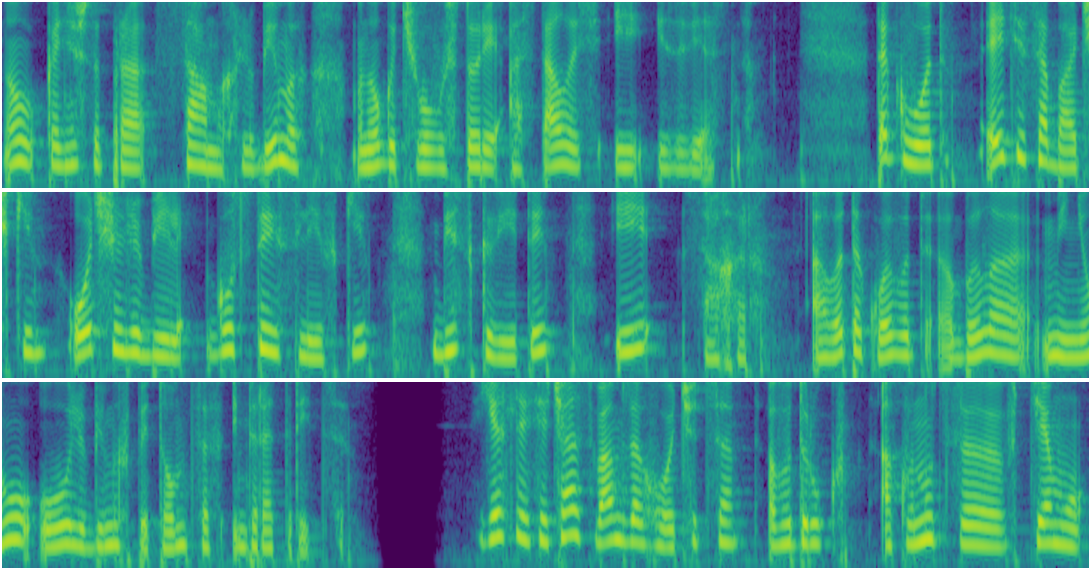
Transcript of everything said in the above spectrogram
Ну, конечно, про самых любимых много чего в истории осталось и известно. Так вот, эти собачки очень любили густые сливки, бисквиты и сахар. А вот такое вот было меню у любимых питомцев императрицы. Если сейчас вам захочется вдруг окунуться в тему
